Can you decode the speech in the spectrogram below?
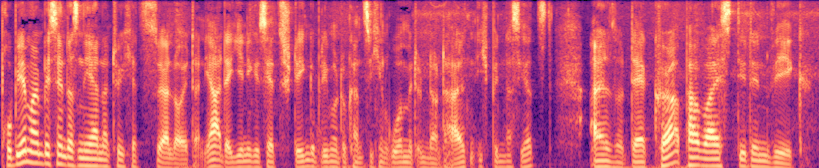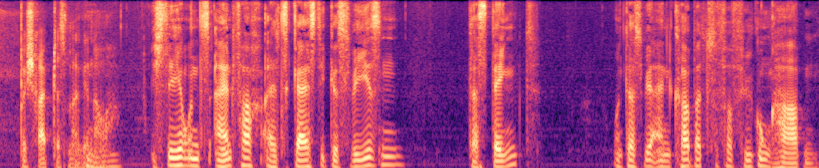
Probier mal ein bisschen das näher natürlich jetzt zu erläutern. Ja, derjenige ist jetzt stehen geblieben und du kannst dich in Ruhe mit ihm unterhalten. Ich bin das jetzt. Also, der Körper weist dir den Weg. Beschreib das mal genauer. Ich sehe uns einfach als geistiges Wesen, das denkt und dass wir einen Körper zur Verfügung haben.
